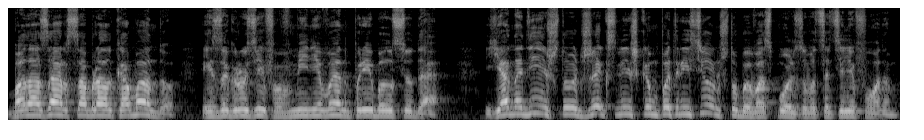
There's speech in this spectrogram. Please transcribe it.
Балазар собрал команду и, загрузив в минивэн, прибыл сюда. Я надеюсь, что Джек слишком потрясен, чтобы воспользоваться телефоном.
